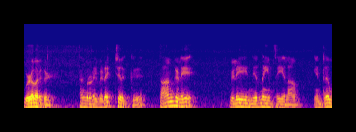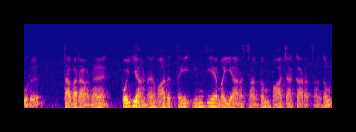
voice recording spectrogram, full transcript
உழவர்கள் தங்களுடைய விளைச்சலுக்கு தாங்களே விலையை நிர்ணயம் செய்யலாம் என்ற ஒரு தவறான பொய்யான வாதத்தை இந்திய மைய அரசாங்கம் பாஜக அரசாங்கம்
